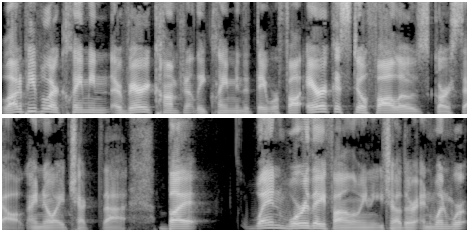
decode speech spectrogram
A lot of people are claiming, are very confidently claiming that they were follow. Erika still follows Garcelle. I know I checked that, but when were they following each other and when were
